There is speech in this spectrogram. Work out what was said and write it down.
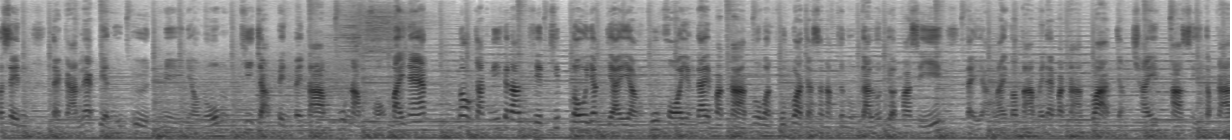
1.2%แต่การแลกเปลี่ยนอื่น ๆ มีแนวโน้มที่จะเป็นไปตามผู้นำของ b i n a n c e นอกจากนี้กระดานเทรดคริปโตยักษ์ใหญ่อย่างผู้คอยยังได้ประกาศเมื่อวันพุธว่าจะสนับสนุนการลดหย่อนภาษี แต่อย่างไรก็ตามไม่ได้ประกาศว่าจะใช้ภาษีกับการ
